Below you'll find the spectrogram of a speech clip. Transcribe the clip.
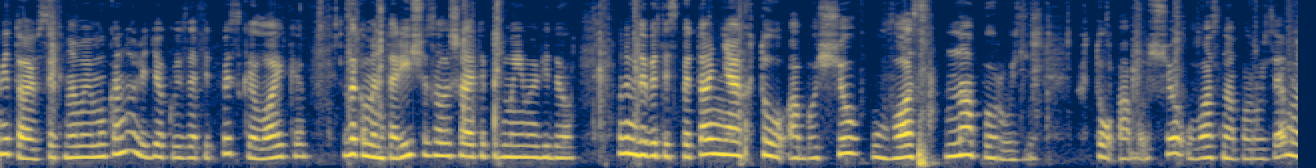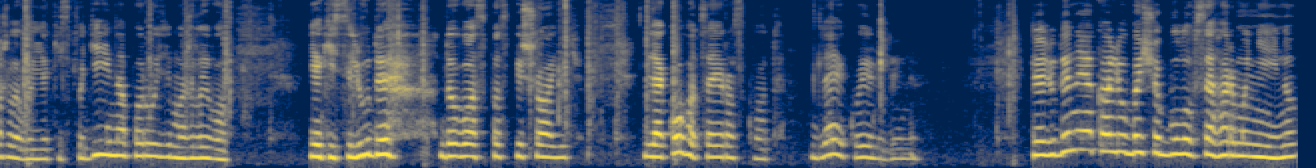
Вітаю всіх на моєму каналі. Дякую за підписки, лайки, за коментарі, що залишаєте під моїми відео. Будемо дивитись питання, хто або що у вас на порозі. Хто або що у вас на порозі. А можливо, якісь події на порозі, можливо, якісь люди до вас поспішають. Для кого цей розклад? Для якої людини? Для людини, яка любить, щоб було все гармонійно,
